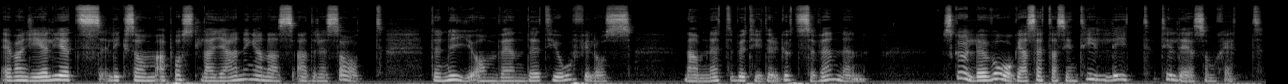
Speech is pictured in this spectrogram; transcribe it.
evangeliets liksom apostlagärningarnas adressat, den nyomvände Teofilos, namnet betyder gudsvännen, skulle våga sätta sin tillit till det som skett.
